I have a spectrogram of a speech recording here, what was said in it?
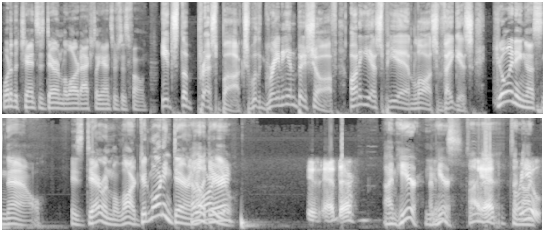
what are the chances Darren Millard actually answers his phone? It's the Press Box with Graney and Bischoff on ESPN Las Vegas. Joining us now is Darren Millard. Good morning, Darren. Hello, How are Darren. you? Is Ed there? I'm here. He I'm here. is. It's a- Hi, Ed. it's a How are non- you?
